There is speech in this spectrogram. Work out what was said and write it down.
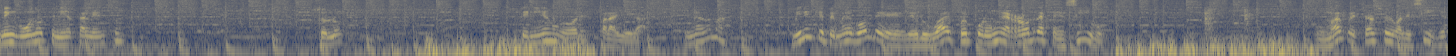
Ninguno tenía talento. Solo tenían jugadores para llegar. Y nada más. Miren que el primer gol de, Uruguay fue por un error defensivo. Un mal rechazo de Valecilla.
